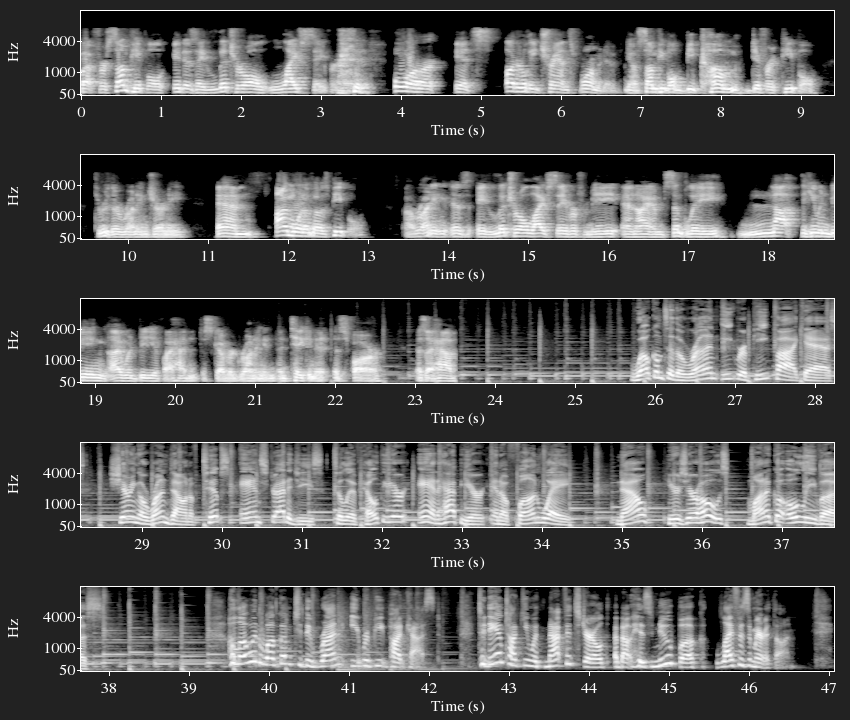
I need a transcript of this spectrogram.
But for some people, it is a literal lifesaver or it's utterly transformative. You know, some people become different people through their running journey. And I'm one of those people. Uh, running is a literal lifesaver for me, and I am simply not the human being I would be if I hadn't discovered running and, and taken it as far as I have. Welcome to the Run, Eat, Repeat podcast, sharing a rundown of tips and strategies to live healthier and happier in a fun way. Now, here's your host, Monica Olivas. Hello, and welcome to the Run, Eat, Repeat podcast. Today I'm talking with Matt Fitzgerald about his new book, Life is a Marathon.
